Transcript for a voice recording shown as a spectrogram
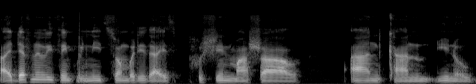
I definitely think we need somebody that is pushing Martial and can you know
